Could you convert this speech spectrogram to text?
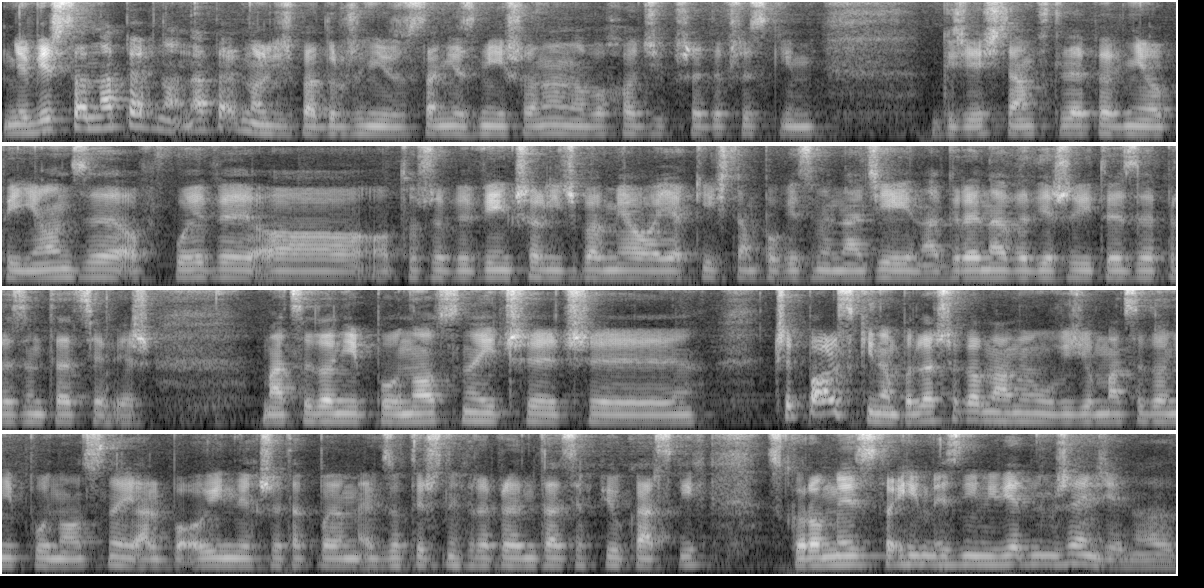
Wiesz co, na pewno, na pewno liczba drużyn nie zostanie zmniejszona, no bo chodzi przede wszystkim gdzieś tam w tle pewnie o pieniądze, o wpływy, o, o to, żeby większa liczba miała jakieś tam powiedzmy nadzieje na grę, nawet jeżeli to jest reprezentacja, wiesz, Macedonii Północnej czy, czy, czy Polski, no bo dlaczego mamy mówić o Macedonii Północnej albo o innych, że tak powiem, egzotycznych reprezentacjach piłkarskich, skoro my stoimy z nimi w jednym rzędzie, no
